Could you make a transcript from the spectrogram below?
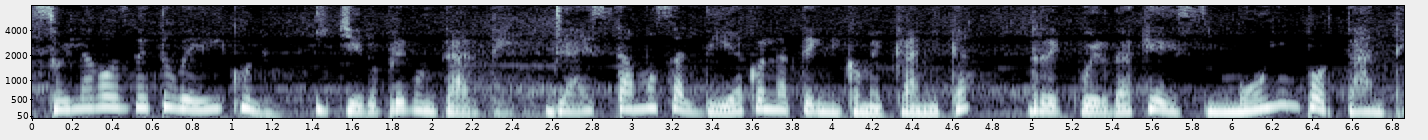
Soy la voz de tu vehículo y quiero preguntarte, ¿ya estamos al día con la técnico mecánica? Recuerda que es muy importante.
